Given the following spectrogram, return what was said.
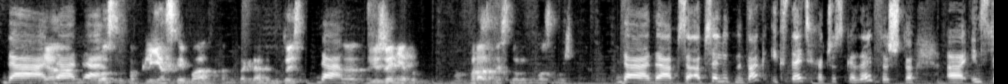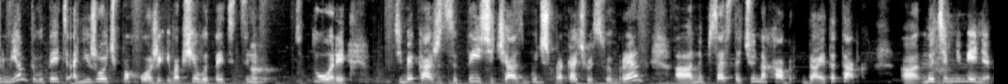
Да, для да, да. роста там, клиентской базы там, и так далее. Ну, то есть да. э, движение тут в разные стороны возможно. Да, да, абс- абсолютно так. И, кстати, хочу сказать то, что э, инструменты вот эти, они же очень похожи. И вообще вот эти целевые аудитории, тебе кажется, ты сейчас будешь прокачивать свой бренд, э, написать статью на Хабр. Да, это так. Э, но, тем не менее,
